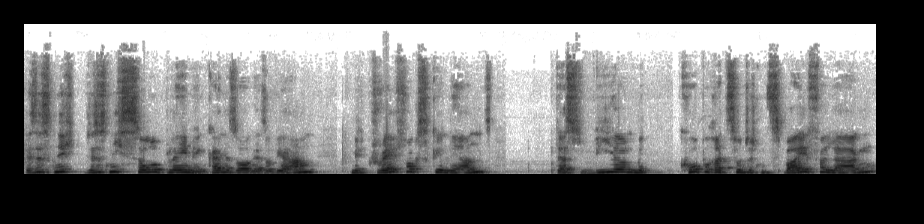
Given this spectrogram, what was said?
Das ist nicht, das ist nicht Soul Blaming, keine Sorge. Also wir haben mit Grey Fox gelernt, dass wir mit Kooperation zwischen zwei Verlagen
